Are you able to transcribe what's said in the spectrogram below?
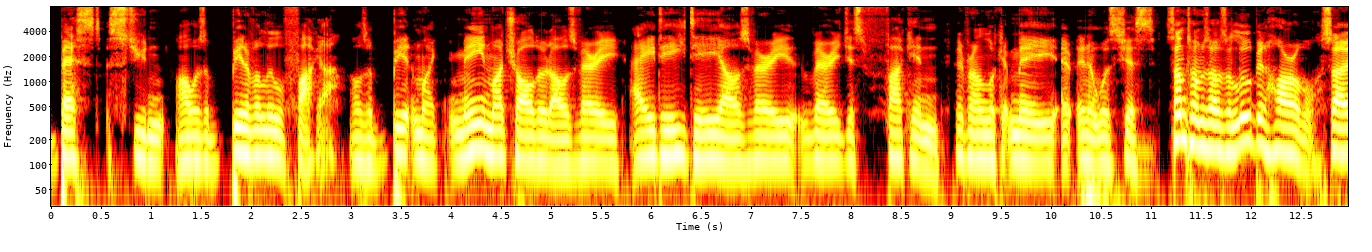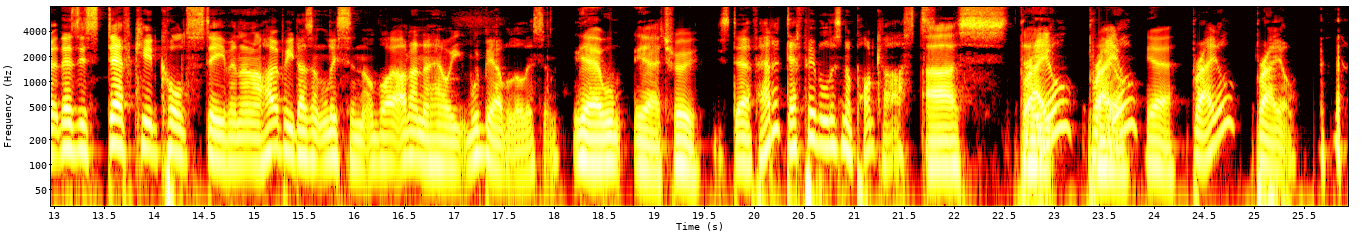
best student. I was a bit of a little fucker. I was a bit like me in my childhood. I was very ADD. I was very, very just fucking. Everyone look at me, and it was just. Sometimes I was a little bit horrible. So there's this deaf kid called Steven, and I hope he doesn't listen. Although I don't know how he would be able to listen. Yeah, well, yeah, true. He's deaf. How do deaf people listen to podcasts? Uh, s- they- Braille? Braille? Yeah. Braille? Braille.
